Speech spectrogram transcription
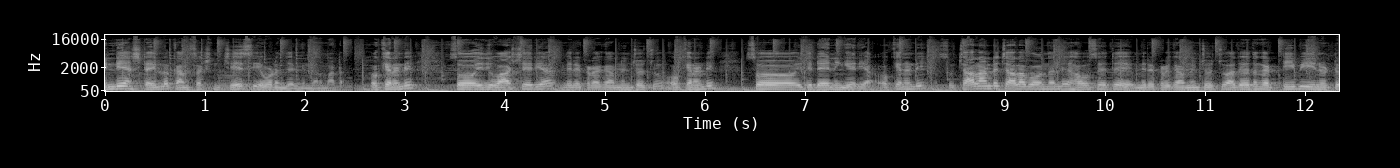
ఇండియన్ స్టైల్లో కన్స్ట్రక్షన్ చేసి ఇవ్వడం జరిగిందనమాట ఓకేనండి? సో ఇది వాష్ ఏరియా మీరు ఇక్కడ గమనించవచ్చు. ఓకేనండి? సో ఇది డైనింగ్ ఏరియా ఓకేనండి? సో చాలా అంటే చాలా బాగుందండి. హౌస్ అయితే మీరు ఇక్కడ గమనించవచ్చు. అదేవిధంగా టీవీ యూనిట్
